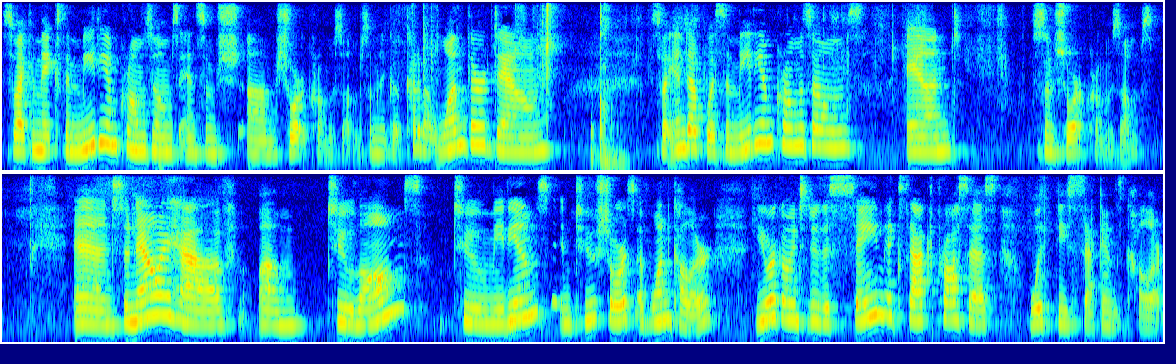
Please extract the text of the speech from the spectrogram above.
so I can make some medium chromosomes and some sh um, short chromosomes. So I'm going to go cut about one third down. So I end up with some medium chromosomes and some short chromosomes. And so now I have um, two longs, two mediums, and two shorts of one color you are going to do the same exact process with the second color.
